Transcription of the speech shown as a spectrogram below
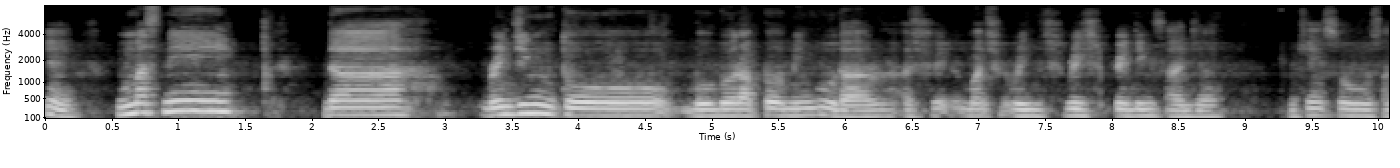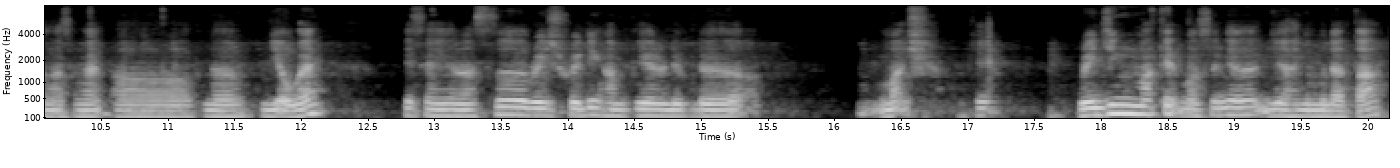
Okay. Emas ni dah ranging untuk beberapa minggu dah buat range, range trading saja. Okay. So sangat-sangat uh, kena be aware. Okay. Saya rasa range trading hampir daripada March. Okay. Ranging market maksudnya dia hanya mendata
